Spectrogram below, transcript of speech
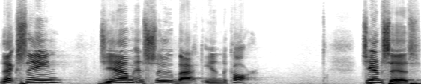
Next scene Jim and Sue back in the car. Jim says,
